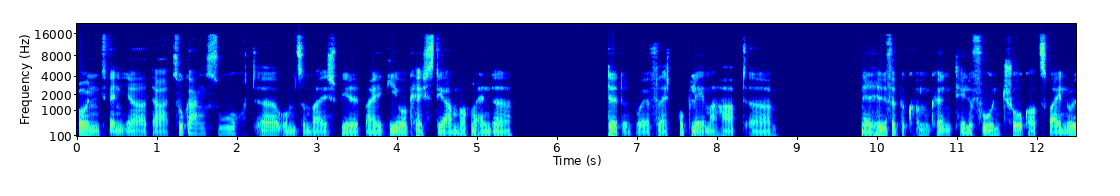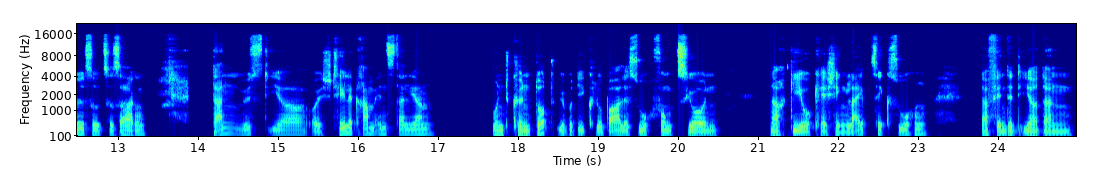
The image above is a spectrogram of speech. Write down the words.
und wenn ihr da Zugang sucht, äh, um zum Beispiel bei Geocaches, die ihr am Wochenende und wo ihr vielleicht Probleme habt, äh, schnell Hilfe bekommen könnt, Telefon-Joker 2.0 sozusagen, dann müsst ihr euch Telegram installieren und könnt dort über die globale Suchfunktion nach Geocaching Leipzig suchen. Da findet ihr dann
